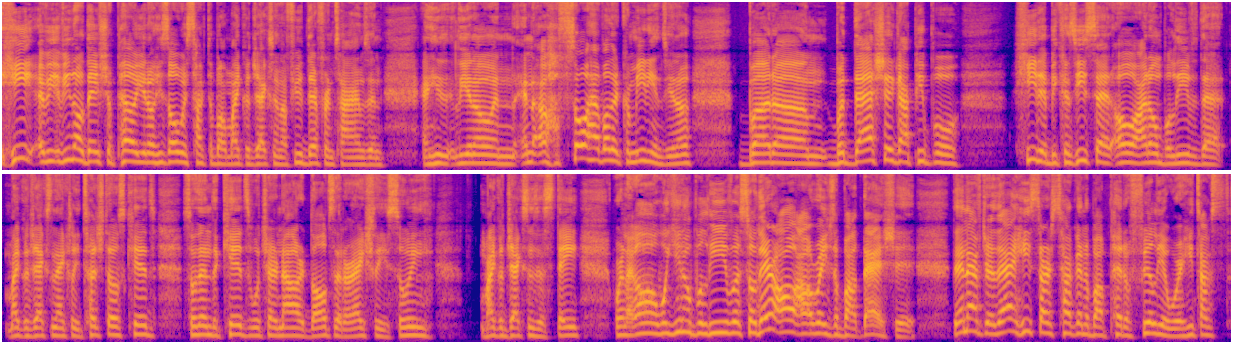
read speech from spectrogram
he, if you, know Dave Chappelle, you know he's always talked about Michael Jackson a few different times, and and he, you know, and and uh, so have other comedians, you know, but um, but that shit got people heated because he said, "Oh, I don't believe that Michael Jackson actually touched those kids." So then the kids, which are now adults that are actually suing Michael Jackson's estate were like, oh, well, you don't believe us. So they're all outraged about that shit. Then after that, he starts talking about pedophilia, where he talks,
